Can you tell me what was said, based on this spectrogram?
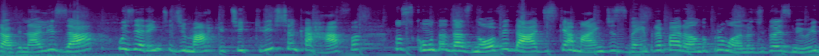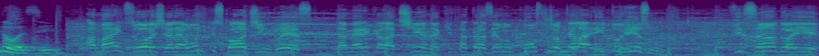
Para finalizar, o gerente de marketing Christian Carrafa nos conta das novidades que a Minds vem preparando para o ano de 2012. A Minds hoje é a única escola de inglês na América Latina que está trazendo um curso de hotelaria e turismo, visando aí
